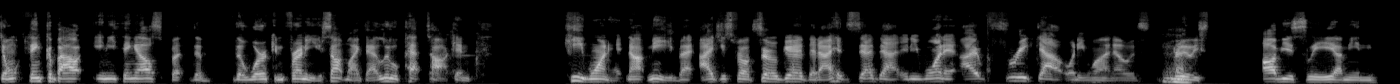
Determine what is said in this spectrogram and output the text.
don't think about anything else but the the work in front of you. Something like that. A little pep talk. And he won it, not me. But I just felt so good that I had said that and he won it. I freaked out when he won. I was really obviously. I mean,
